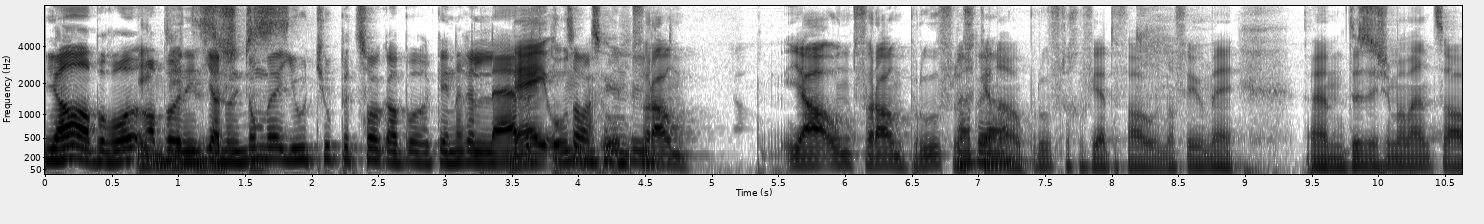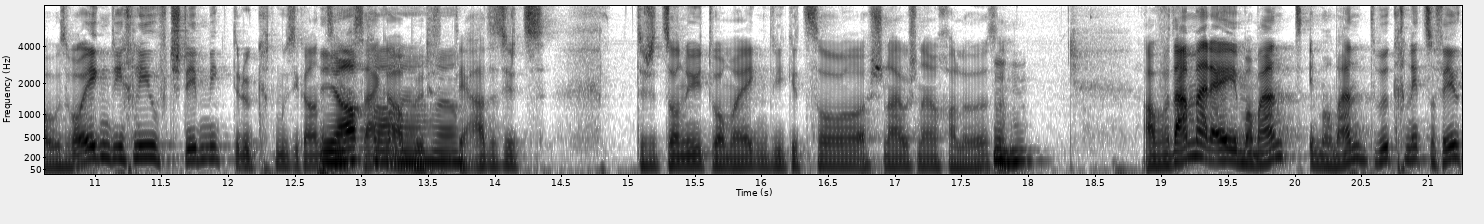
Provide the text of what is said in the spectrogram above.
Ja, aber, aber nicht, ja, nicht nur YouTube bezogen, aber generell Leben Nein, und, und vor allem, ja, und vor allem beruflich, ja. genau, beruflich auf jeden Fall noch viel mehr. Ähm, das ist im Moment so alles, was irgendwie ein bisschen auf die Stimmung drückt, muss ich ganz Ja, ehrlich sagen, klar, aber ja, ja, ja. das ist jetzt, das ist jetzt auch nichts, was man irgendwie so schnell, schnell kann lösen kann. Mhm. Aber von dem her, ey, im Moment, im Moment wirklich nicht so viel.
